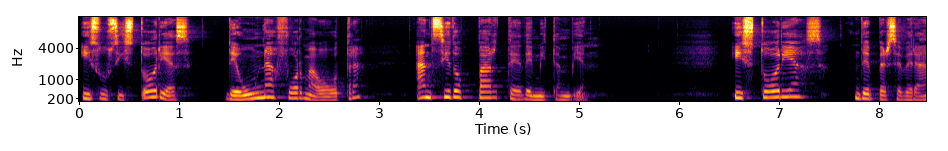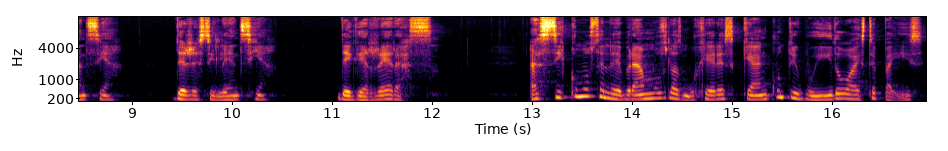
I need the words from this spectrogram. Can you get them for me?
y sus historias, de una forma u otra, han sido parte de mí también. Historias de perseverancia, de resiliencia, de guerreras. Así como celebramos las mujeres que han contribuido a este país,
